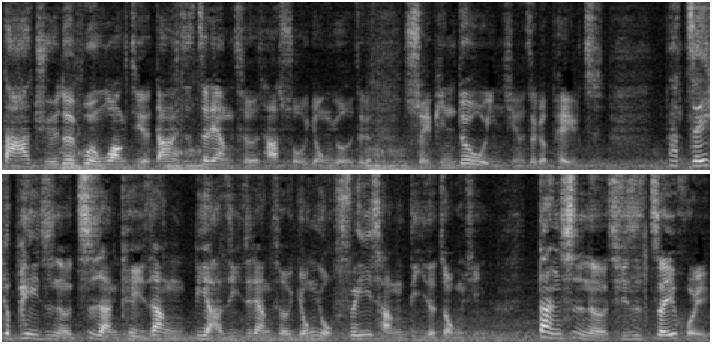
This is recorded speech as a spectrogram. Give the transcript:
大家绝对不能忘记的，当然是这辆车它所拥有的这个水平对卧引擎的这个配置。那这个配置呢，自然可以让 B R Z 这辆车拥有非常低的重心。但是呢，其实这一回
